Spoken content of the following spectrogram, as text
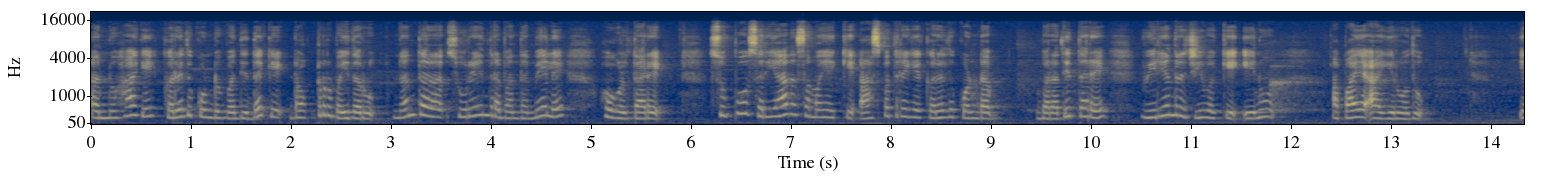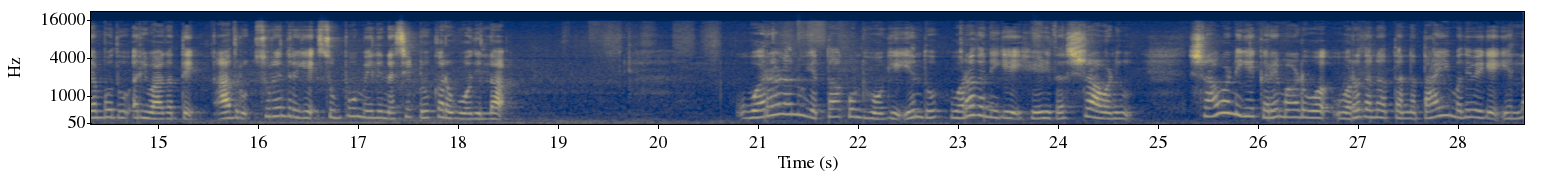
ಅನ್ನು ಹಾಗೆ ಕರೆದುಕೊಂಡು ಬಂದಿದ್ದಕ್ಕೆ ಡಾಕ್ಟರ್ ಬೈದರು. ನಂತರ ಸುರೇಂದ್ರ ಬಂದ ಮೇಲೆ ಹೊಗಳ್ತಾರೆ. ಸುಬ್ಬು ಸರಿಯಾದ ಸಮಯಕ್ಕೆ ಆಸ್ಪತ್ರೆಗೆ ಕರೆದುಕೊಂಡ ಬರದಿದ್ದರೆ ವೀರೇಂದ್ರ ಜೀವಕ್ಕೆ ಏನೂ ಅಪಾಯ ಆಗಿರೋದು ಎಂಬುದು ಅರಿವಾಗತ್ತೆ. ಆದರೂ ಸುರೇಂದ್ರಗೆ ಸುಬ್ಬು ಮೇಲಿನ ಸಿಟ್ಟು ಕರಗುವುದಿಲ್ಲ. ವರಳನ್ನು ಎತ್ತಾಕೊಂಡು ಹೋಗಿ ಎಂದು ವರದನಿಗೆ ಹೇಳಿದ ಶ್ರಾವಣಿ ಶ್ರಾವಣಿಗೆ ಕರೆ ಮಾಡುವ ವರದನ ತನ್ನ ತಾಯಿ ಮದುವೆಗೆ ಎಲ್ಲ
